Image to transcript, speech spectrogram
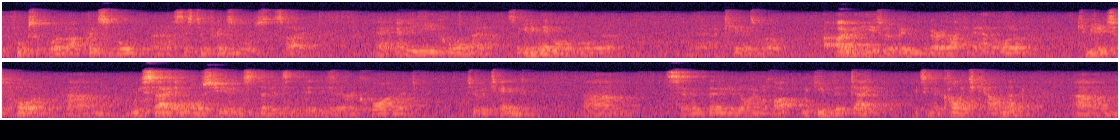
the full support of our principal and our assistant principals, so and, and the year coordinator. So getting them on board are, are key as well. Over the years, we've been very lucky to have a lot of community support. Um, we say to all students that it's, it is a requirement to attend. Um, 7.30 to 9 o'clock. We give the date, it's in the college calendar. Um,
